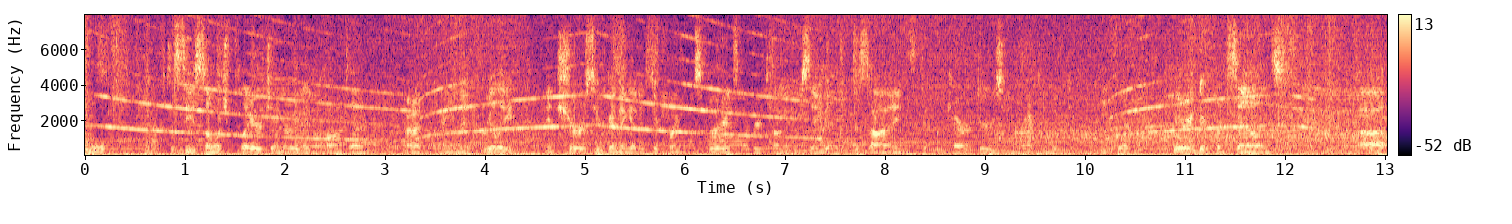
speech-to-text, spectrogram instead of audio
cool to see so much player-generated content. Uh, I mean, it really ensures you're going to get a different experience every time, seeing different designs, different characters, interacting with different people, hearing different sounds. Uh,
